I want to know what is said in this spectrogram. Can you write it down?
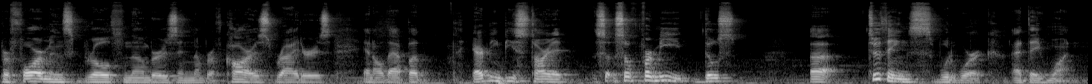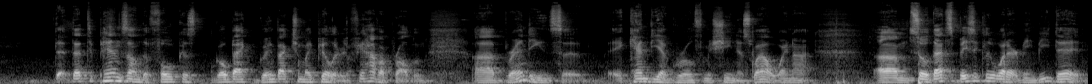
performance growth numbers and number of cars, riders, and all that. But Airbnb started. So, so for me, those uh, two things would work at day one. That, that depends on the focus. Go back, going back to my pillar. If you have a problem, uh, branding is a, it can be a growth machine as well. Why not? Um, so that's basically what Airbnb did.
